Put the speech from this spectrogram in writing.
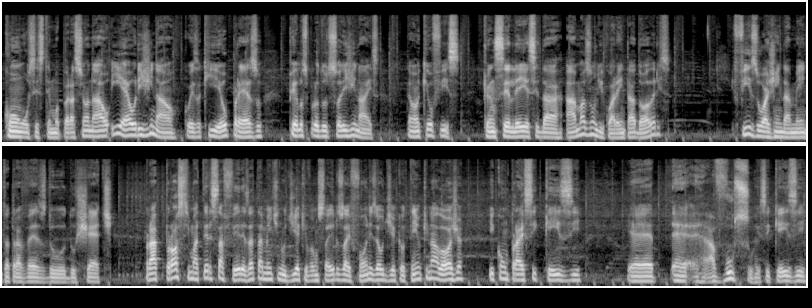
com o sistema operacional e é original, coisa que eu prezo pelos produtos originais. Então o que eu fiz? Cancelei esse da Amazon de 40 dólares, fiz o agendamento através do, do chat para a próxima terça-feira, exatamente no dia que vão sair os iPhones, é o dia que eu tenho que ir na loja e comprar esse case é, é, avulso, esse case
